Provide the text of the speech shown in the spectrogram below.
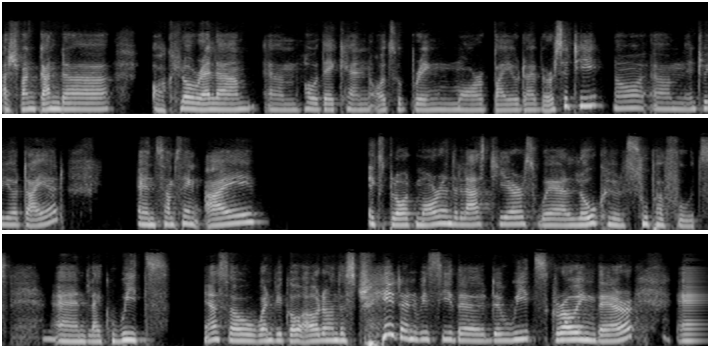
ashwagandha or chlorella, um, how they can also bring more biodiversity no, um, into your diet. And something I explored more in the last years were local superfoods mm-hmm. and like wheats. Yeah, so when we go out on the street and we see the the weeds growing there, and,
